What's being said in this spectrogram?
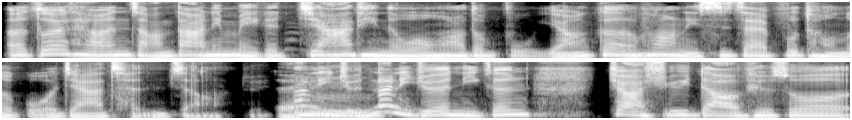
呃都在台湾长大，你每个家庭的文化都不一样，更何况你是在不同的国家成长。对，对那你觉嗯那你觉得你跟 Josh 遇到，比如说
